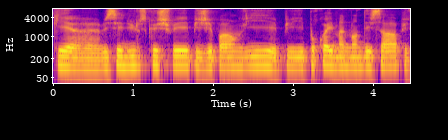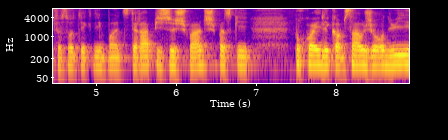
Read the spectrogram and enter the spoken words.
qui est, euh, mais c'est nul ce que je fais, puis j'ai pas envie, et puis pourquoi il m'a demandé ça, puis de toute façon techniquement, etc. Puis ce cheval, je sais pas ce qui, pourquoi il est comme ça aujourd'hui,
